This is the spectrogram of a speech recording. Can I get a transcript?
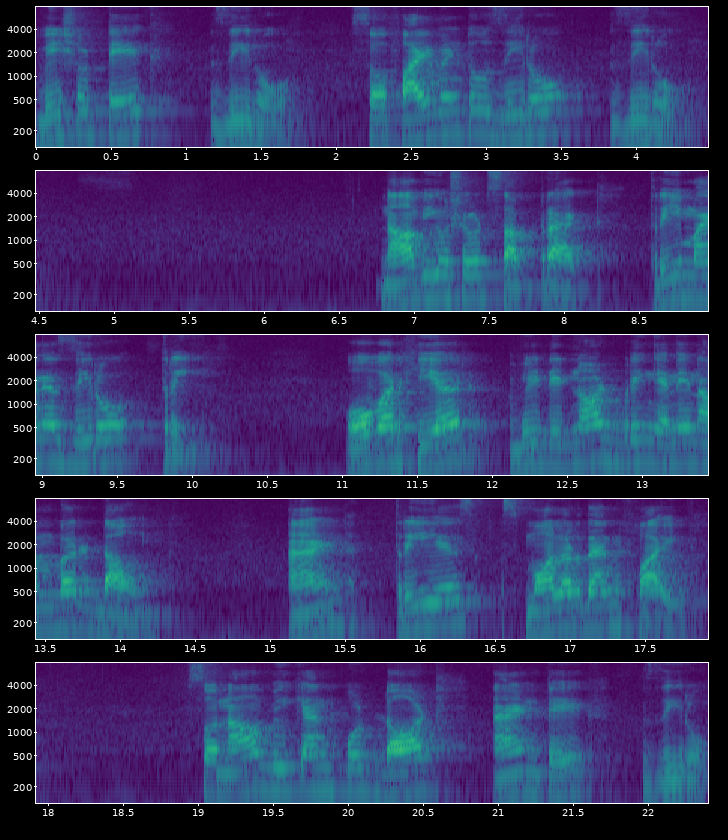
we should take 0. So, 5 into 0, 0. Now, you should subtract 3 minus 0 3 over here we did not bring any number down. And 3 is smaller than 5 so now we can put dot and take 0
